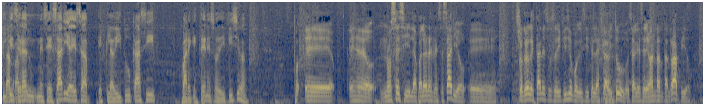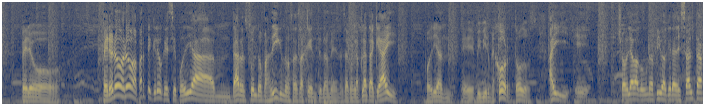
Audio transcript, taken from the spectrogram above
¿Y tan que será necesaria esa esclavitud casi para que estén esos edificios? P- eh, eh, no sé si la palabra es necesario. eh, yo creo que están esos edificios porque existe la esclavitud, o sea que se levantan tan rápido. Pero, pero no, no. Aparte creo que se podría mm, dar sueldos más dignos a esa gente también. O sea, con la plata que hay podrían eh, vivir mejor todos. Hay, eh, yo hablaba con una piba que era de Salta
